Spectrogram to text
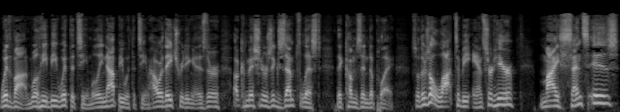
with Von. Will he be with the team? Will he not be with the team? How are they treating it? Is there a commissioner's exempt list that comes into play? So there's a lot to be answered here. My sense is,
